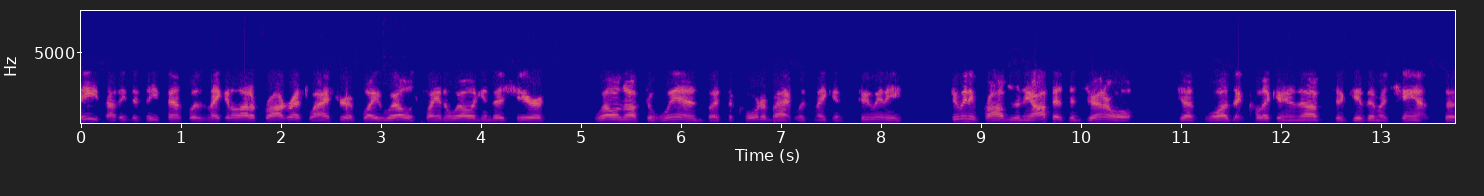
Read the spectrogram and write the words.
piece. I think the defense was making a lot of progress last year. It played well, was playing well again this year, well enough to win, but the quarterback was making too many too many problems, and the offense in general just wasn't clicking enough to give them a chance to,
